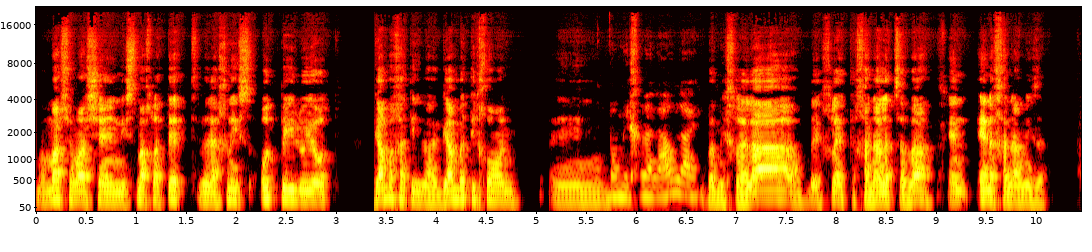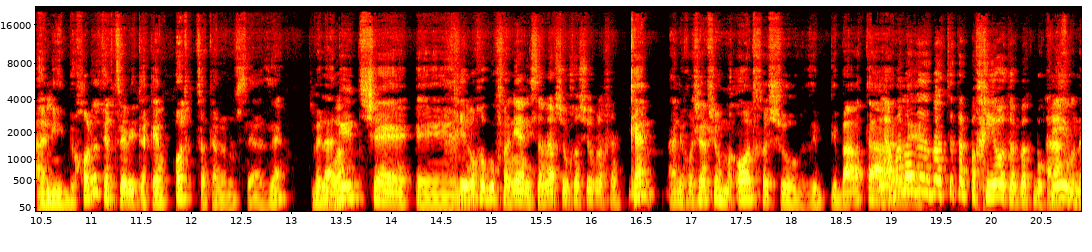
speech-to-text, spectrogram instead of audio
ממש ממש נשמח לתת ולהכניס עוד פעילויות גם בחטיבה, גם בתיכון. אה, במכללה אולי. במכללה בהחלט, הכנה לצבא, אין, אין הכנה מזה. אני בכל זאת ארצה להתעכב עוד קצת על הנושא הזה ולהגיד ש... אה, חינוך הגופני אני שמח שהוא חשוב לכם. כן אני חושב שהוא מאוד חשוב. דיברת למה לא לדבר קצת על פחיות על בקבוקים.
